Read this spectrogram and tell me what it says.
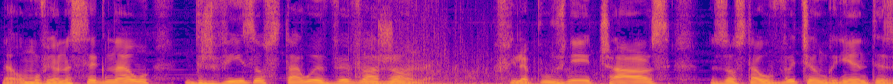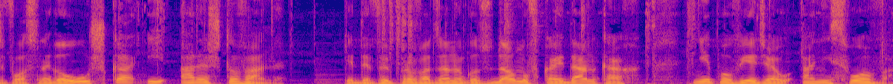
Na umówiony sygnał drzwi zostały wyważone Chwilę później Charles został wyciągnięty z własnego łóżka i aresztowany. Kiedy wyprowadzano go z domu w kajdankach, nie powiedział ani słowa.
